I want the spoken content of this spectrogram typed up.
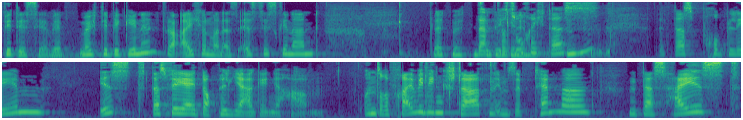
Bitte sehr. Wer möchte beginnen? Frau Eichhorn war als erstes genannt. Vielleicht möchten Sie Dann beginnen. versuche ich das. Mhm. Das Problem ist, dass wir ja Doppeljahrgänge haben. Unsere Freiwilligen starten im September. Und das heißt,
